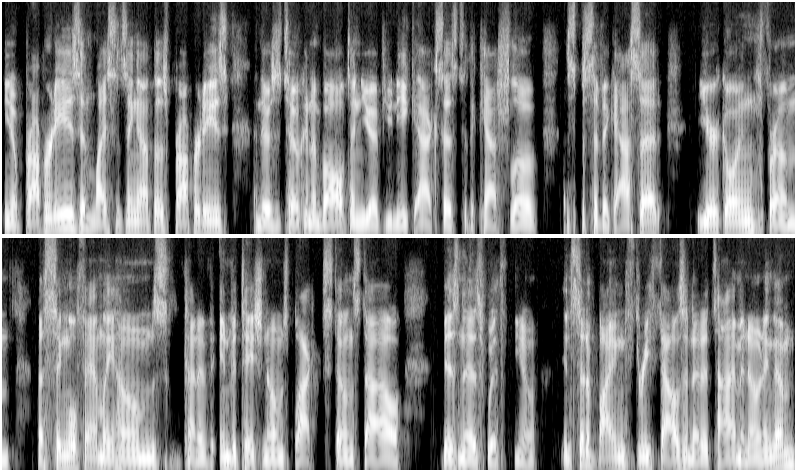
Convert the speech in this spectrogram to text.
you know, properties and licensing out those properties, and there's a token involved, and you have unique access to the cash flow of a specific asset you're going from a single family homes kind of invitation homes blackstone style business with you know instead of buying 3000 at a time and owning them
